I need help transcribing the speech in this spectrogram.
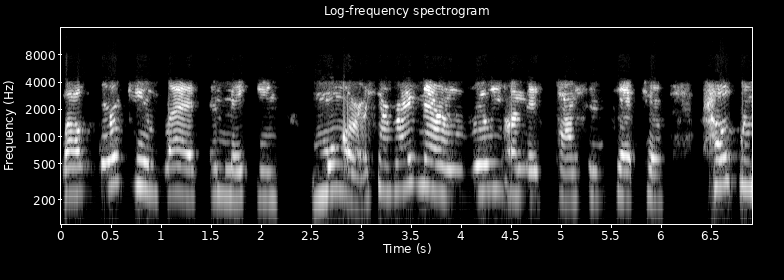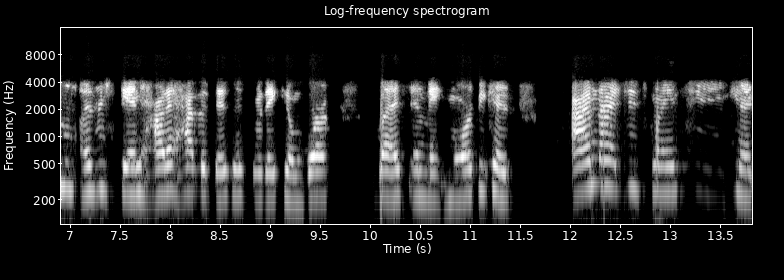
while working less and making more. So right now, I'm really on this passion tip to help women understand how to have a business where they can work less and make more because I'm not just wanting to, you know,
